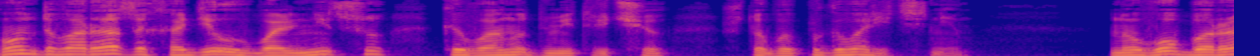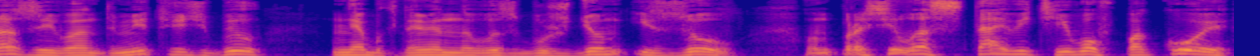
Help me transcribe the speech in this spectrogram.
Он два раза ходил в больницу к Ивану Дмитриевичу, чтобы поговорить с ним. Но в оба раза Иван Дмитриевич был необыкновенно возбужден и зол. Он просил оставить его в покое,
